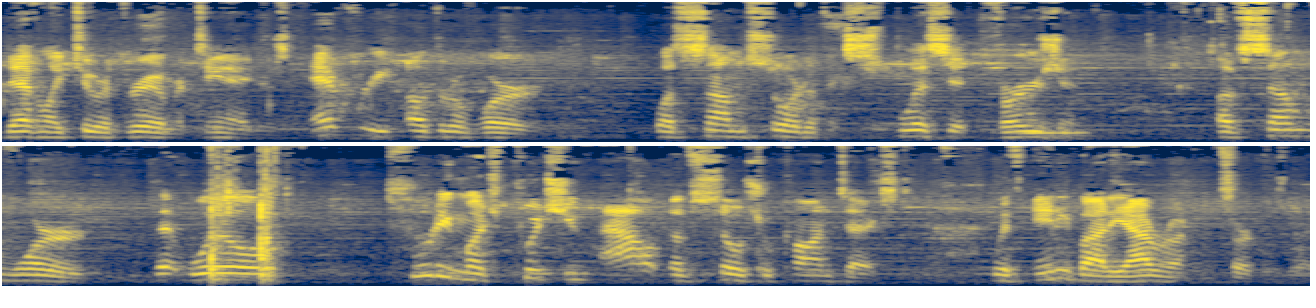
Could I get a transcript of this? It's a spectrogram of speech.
definitely two or three of them are teenagers. Every other word was some sort of explicit version of some word that will pretty much put you out of social context with anybody I run in circles with.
